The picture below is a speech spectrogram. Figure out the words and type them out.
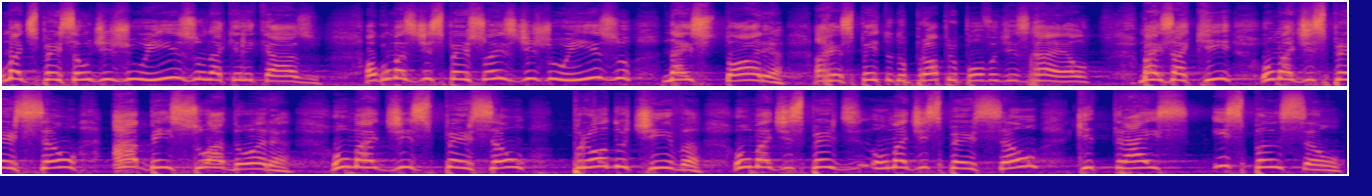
Uma dispersão de juízo naquele caso. Algumas dispersões de juízo na história a respeito do próprio povo de Israel. Mas aqui, uma dispersão abençoadora. Uma dispersão produtiva. Uma, disper uma dispersão que traz expansão.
